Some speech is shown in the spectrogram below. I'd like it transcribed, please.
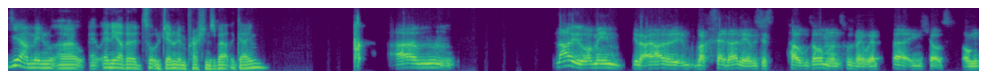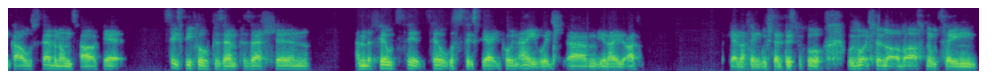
yeah, I mean, uh, any other sort of general impressions about the game? Um, no, I mean, you know, I, like I said earlier, it was just total dominance, wasn't it? We had 13 shots on goal, seven on target, 64% possession, and the field tilt was 68.8, which, um, you know, I, again, I think we've said this before. We've watched a lot of Arsenal team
